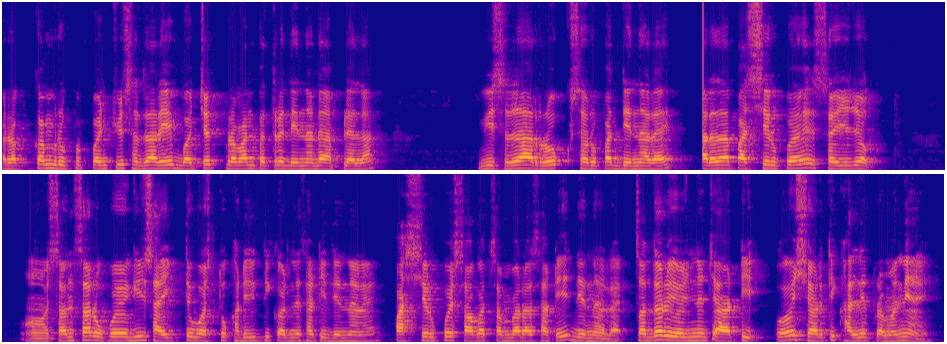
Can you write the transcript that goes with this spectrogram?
रक्कम रुप पंचवीस हजार हे बचत प्रमाणपत्र देणार आहे आपल्याला. वीस हजार रोख स्वरूपात देणार आहे. चार हजार पाचशे रुपये संयोजक संसार उपयोगी साहित्य वस्तू खरेदी करण्यासाठी देणार आहे. पाचशे रुपये स्वागत संभारासाठी देणार आहे. सदर योजनेच्या अटी व शर्ती खालीलप्रमाणे आहे.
